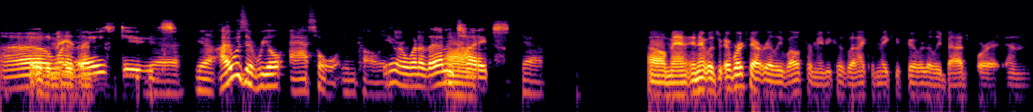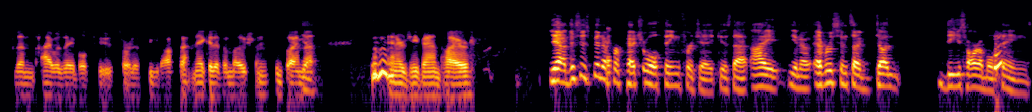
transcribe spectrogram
Oh, one of those dudes. yeah, yeah, I was a real asshole in college. You were one of them Oh. types. Yeah. Oh man, and it was it worked out really well for me because then I could make you feel really bad for it, and then I was able to sort of feed off that negative emotion since I'm Yeah. an energy vampire. Yeah, this has been a perpetual thing for Jake is that I, you know, ever since I've done these horrible things,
